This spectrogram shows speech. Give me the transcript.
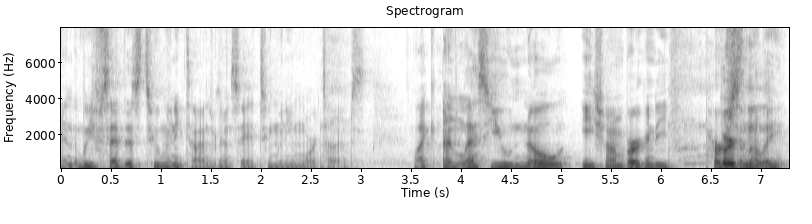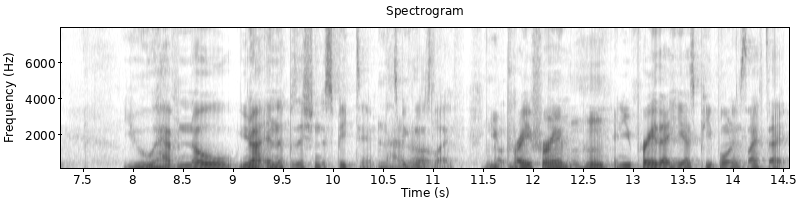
and we've said this too many times. We're gonna say it too many more times. Like, unless you know Eshon Burgundy personally, Personally. you have no. You're not in a position to speak to him, Not speak to his life. You pray for him, Mm-hmm. and you pray that he has people in his life that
